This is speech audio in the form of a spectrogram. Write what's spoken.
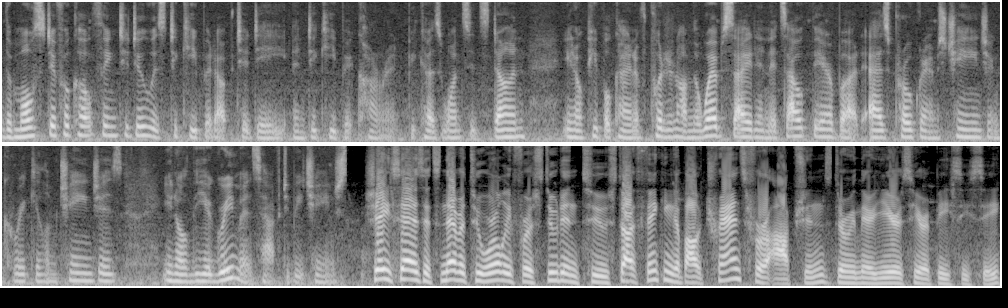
the most difficult thing to do is to keep it up to date and to keep it current because once it's done, you know, people kind of put it on the website and it's out there, but as programs change and curriculum changes, you know, the agreements have to be changed. Shea says it's never too early for a student to start thinking about transfer options during their years here at BCC.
